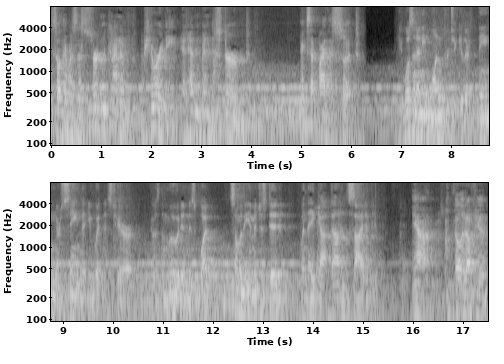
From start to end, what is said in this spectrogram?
So there was a certain kind of purity. It hadn't been disturbed, except by the soot. It wasn't any one particular thing or scene that you witnessed here. It was the mood and is what some of the images did when they got down inside of you. Yeah, Philadelphia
